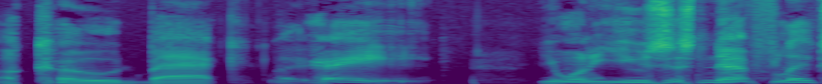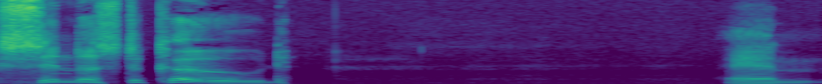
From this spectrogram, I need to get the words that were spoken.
a code back, like, "Hey, you want to use this Netflix? Send us the code." And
